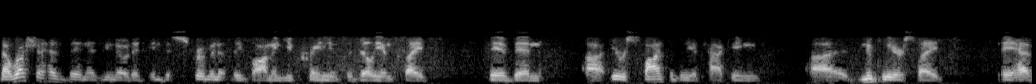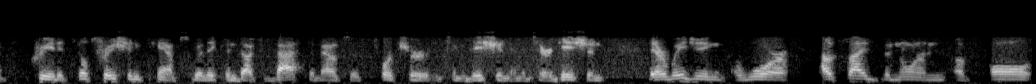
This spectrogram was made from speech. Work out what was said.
Now, Russia has been, as you noted, indiscriminately bombing Ukrainian civilian sites. They have been uh, irresponsibly attacking uh, nuclear sites. They have created filtration camps where they conduct vast amounts of torture, intimidation, and interrogation. They are waging a war outside the norm of all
